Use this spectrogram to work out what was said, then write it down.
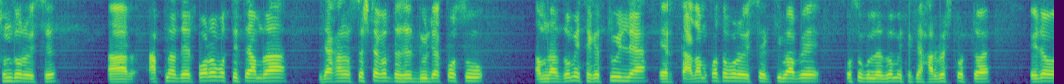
সুন্দর হয়েছে। আর আপনাদের পরবর্তীতে আমরা দেখানোর চেষ্টা করতেছি, দুইটা কচু আমরা জমি থেকে তুইলা, এর কাটাম কত বড় হয়েছে, কীভাবে কচুগুলো জমি থেকে হারভেস্ট করতে হয়, এটাও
